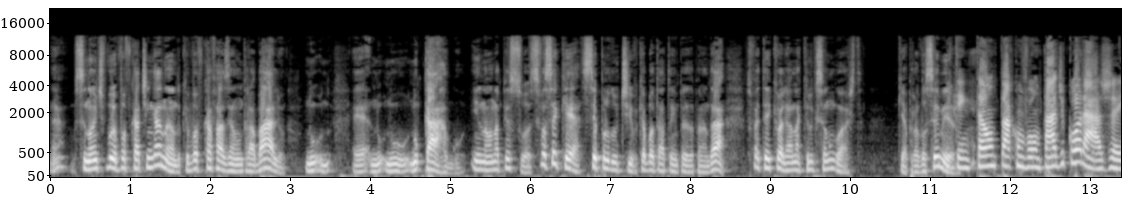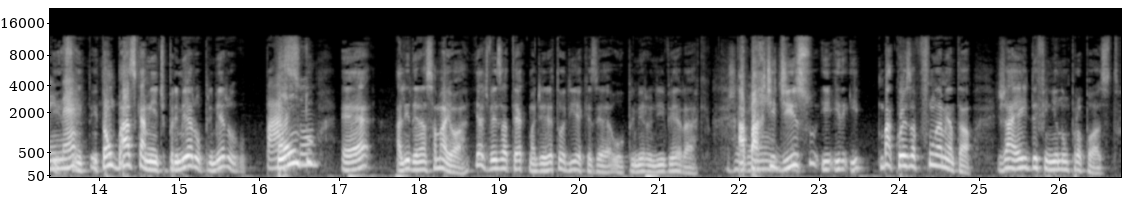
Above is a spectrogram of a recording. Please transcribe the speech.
Né? Senão a gente, eu vou ficar te enganando, que eu vou ficar fazendo um trabalho no, é, no, no, no, cargo e não na pessoa. Se você quer ser produtivo, quer botar a tua empresa para andar, você vai ter que olhar naquilo que você não gosta, que é para você mesmo. E então tá com vontade e coragem, Isso. né? Então, basicamente, o primeiro, o primeiro ponto é a liderança maior. E às vezes até com uma diretoria, quer dizer, o primeiro nível hierárquico. Gerente. A partir disso, e, e, e uma coisa fundamental, já é ir definindo um propósito.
